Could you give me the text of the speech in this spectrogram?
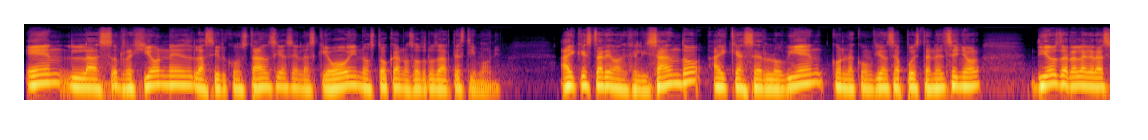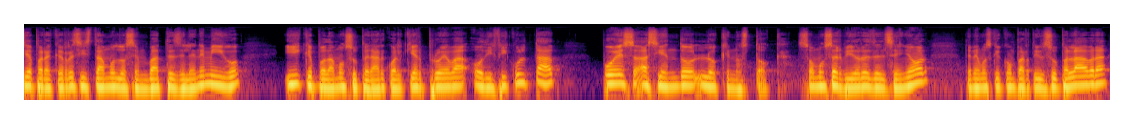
en las regiones, las circunstancias en las que hoy nos toca a nosotros dar testimonio. Hay que estar evangelizando, hay que hacerlo bien, con la confianza puesta en el Señor. Dios dará la gracia para que resistamos los embates del enemigo y que podamos superar cualquier prueba o dificultad, pues haciendo lo que nos toca. Somos servidores del Señor, tenemos que compartir su palabra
